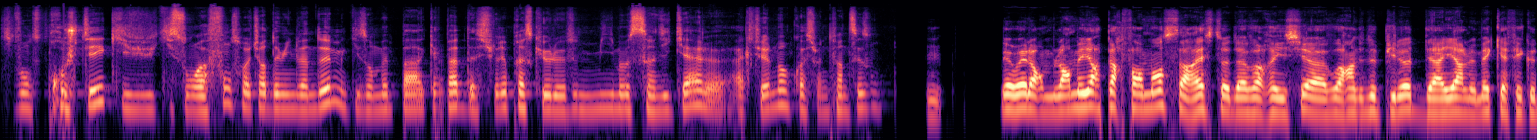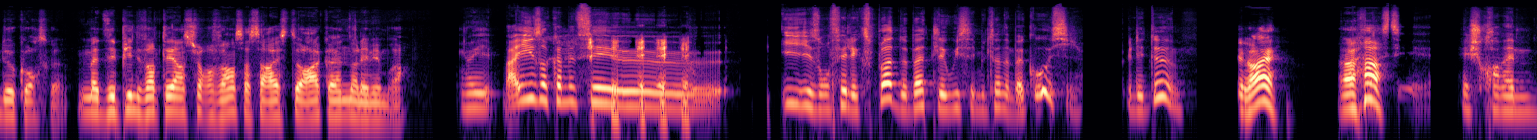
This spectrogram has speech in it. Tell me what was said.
qu'ils vont se projeter, qu'ils sont à fond sur la voiture 2022, mais qu'ils sont même pas capables d'assurer presque le minimum syndical actuellement, quoi, sur une fin de saison. Mais ouais, leur, leur meilleure performance, ça reste d'avoir réussi à avoir un des deux pilotes derrière le mec qui a fait que deux courses. Quoi. Mazepin 21 sur 20, ça, ça restera quand même dans les mémoires. Oui, bah, ils ont quand même fait. euh, ils ont fait l'exploit de battre Lewis Hamilton à Bakou aussi. Les deux. C'est vrai Ah ah Et je crois même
